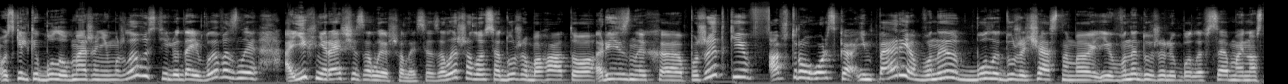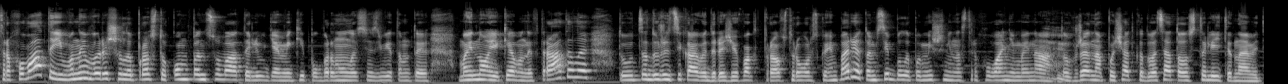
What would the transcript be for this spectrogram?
Оскільки були обмежені можливості, людей вивезли, а їхні речі залишилися. Залишилося дуже багато різних е, пожитків. Австро-Угорська імперія вони були дуже чесними і вони дуже любили все майно страхувати. І вони вирішили просто компенсувати людям, які повернулися звітом те майно, яке вони втратили. То це дуже цікавий, до речі, факт про Австро-Угорську імперію. Там всі були помішані на страхуванні майна. То вже на початку 20-го століття навіть.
